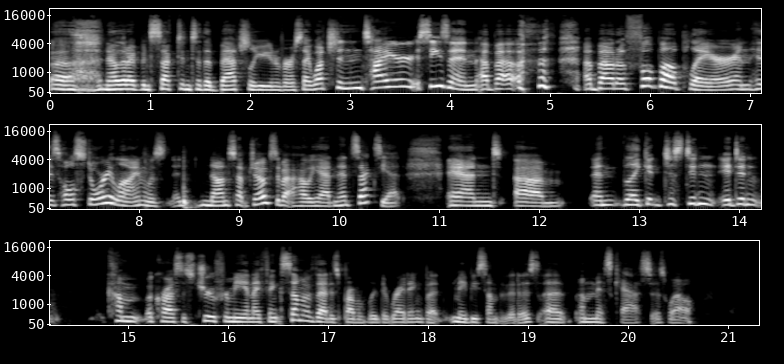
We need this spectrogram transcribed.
uh now that i've been sucked into the bachelor universe i watched an entire season about about a football player and his whole storyline was nonstop jokes about how he hadn't had sex yet and um and like it just didn't it didn't come across as true for me and i think some of that is probably the writing but maybe some of it is a, a miscast as well.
